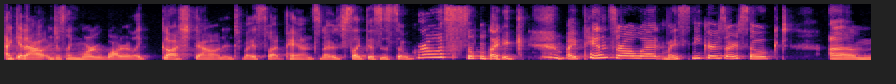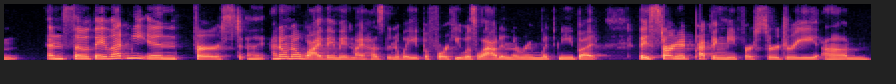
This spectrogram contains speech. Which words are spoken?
I get out and just like more water like gushed down into my sweatpants. And I was just like, this is so gross. like my pants are all wet, my sneakers are soaked. Um, and so they let me in first. I, don't know why they made my husband wait before he was allowed in the room with me, but they started prepping me for surgery. Um,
